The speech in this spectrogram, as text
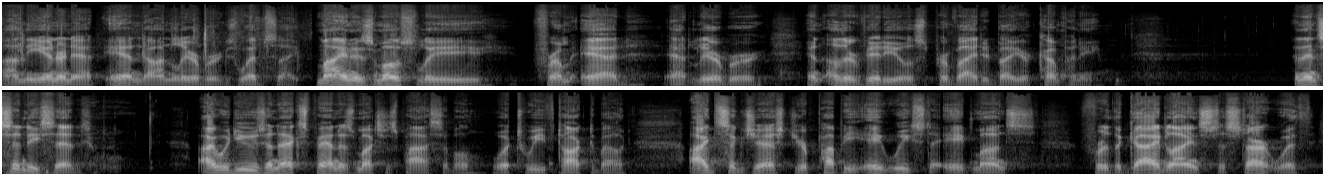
on the internet and on Leerburg's website. Mine is mostly from Ed at Leerburg and other videos provided by your company. And then Cindy said, I would use an X-Pen as much as possible, which we've talked about. I'd suggest your puppy eight weeks to eight months for the guidelines to start with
